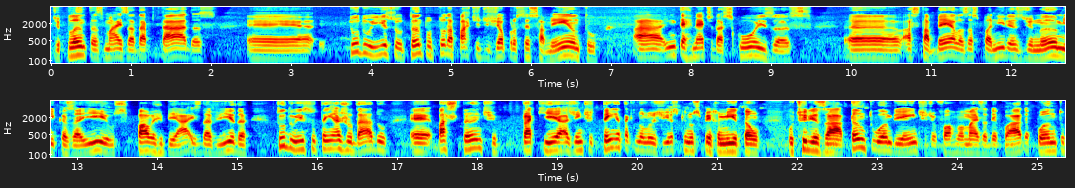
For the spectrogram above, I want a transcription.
de plantas mais adaptadas. É, tudo isso, tanto toda a parte de geoprocessamento, a internet das coisas, uh, as tabelas, as planilhas dinâmicas aí, os Power BIs da vida, tudo isso tem ajudado é, bastante para que a gente tenha tecnologias que nos permitam utilizar tanto o ambiente de forma mais adequada, quanto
